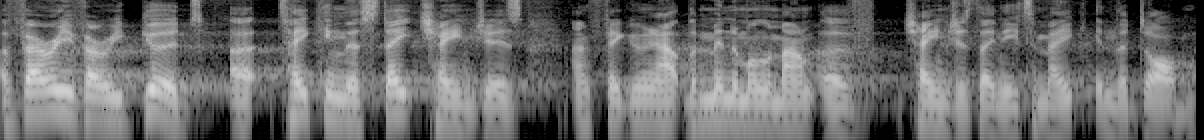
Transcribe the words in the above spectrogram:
are very, very good at taking the state changes and figuring out the minimal amount of changes they need to make in the DOM.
